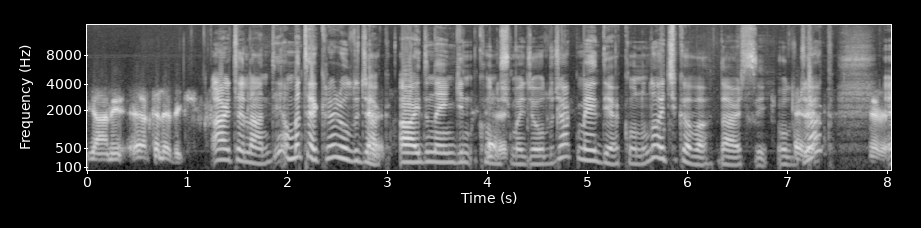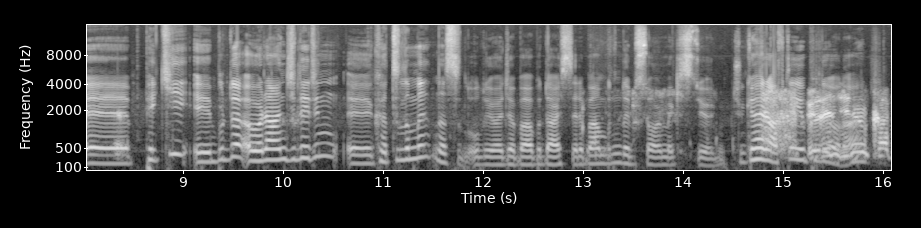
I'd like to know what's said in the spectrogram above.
yani erteledik. Ertelendi ama tekrar olacak. Aydın Engin konuşmacı olacak. Medya konulu açık hava dersi olacak. Evet. Ee, evet. Peki e, burada öğrencilerin e, katılımı nasıl oluyor acaba bu derslere? Ben bunu da bir sormak istiyorum. Çünkü her hafta yapılıyorlar. Öğrencinin kat,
